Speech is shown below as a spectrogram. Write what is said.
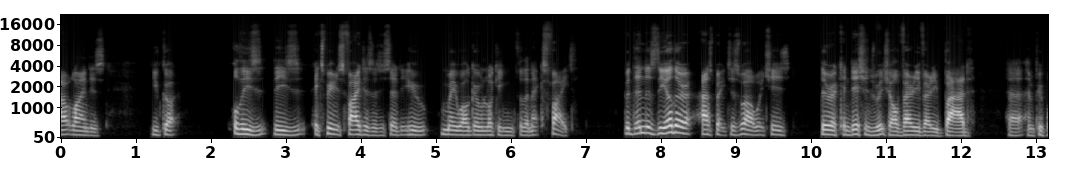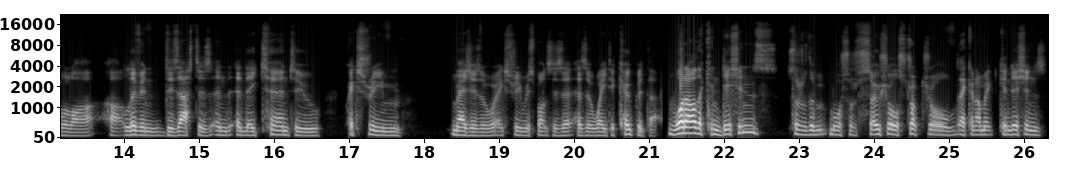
outlined is you've got all these these experienced fighters, as you said, who may well go looking for the next fight. But then there's the other aspect as well, which is there are conditions which are very, very bad uh, and people are, are living disasters and, and they turn to extreme measures or extreme responses as a way to cope with that. What are the conditions, sort of the more sort of social, structural, economic conditions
